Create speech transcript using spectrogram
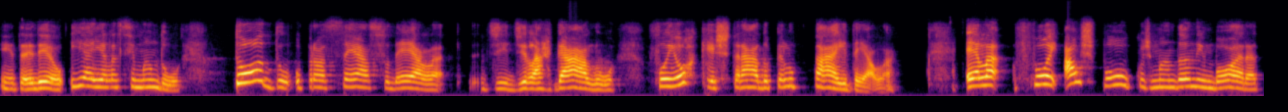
entendeu? E aí ela se mandou. Todo o processo dela de, de largá-lo foi orquestrado pelo pai dela. Ela foi, aos poucos, mandando embora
